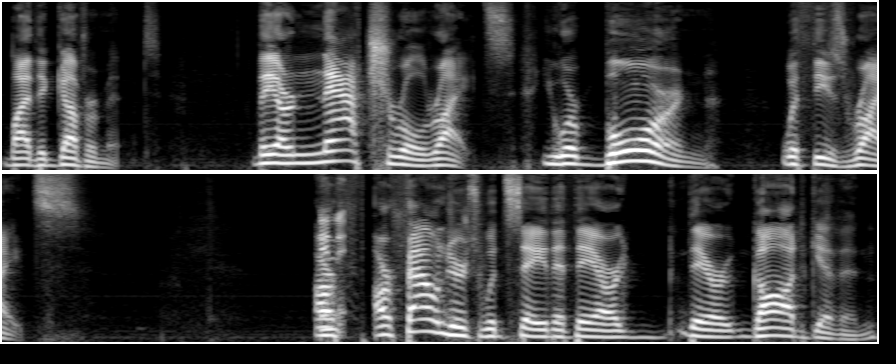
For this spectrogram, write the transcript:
by the government they are natural rights you are born with these rights our, our founders would say that they are they are God given.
